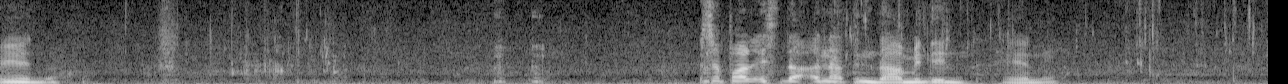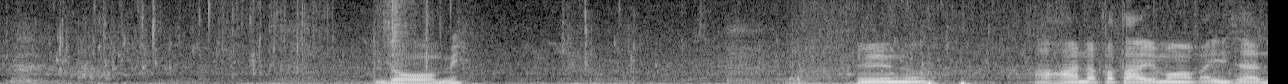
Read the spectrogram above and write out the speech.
Ayan. Sa palaisdaan natin dami din. Ayan oh. Dami. Ayun oh. Hahanap pa tayo mga kainsan.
